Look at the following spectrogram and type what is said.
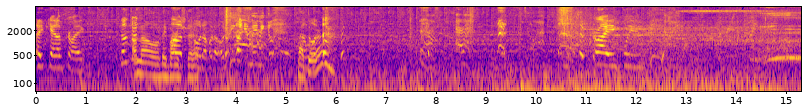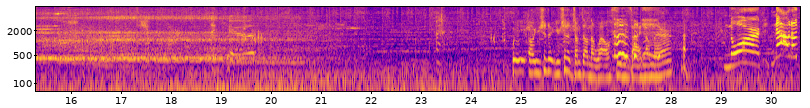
I can't, I'm crying. Those Oh no, they Oh, barged oh it. no, oh no, oh no. That door? I'm please. I can't. Wait, oh you should have you should have jumped down the well so you would die down there. Nor. No, it!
